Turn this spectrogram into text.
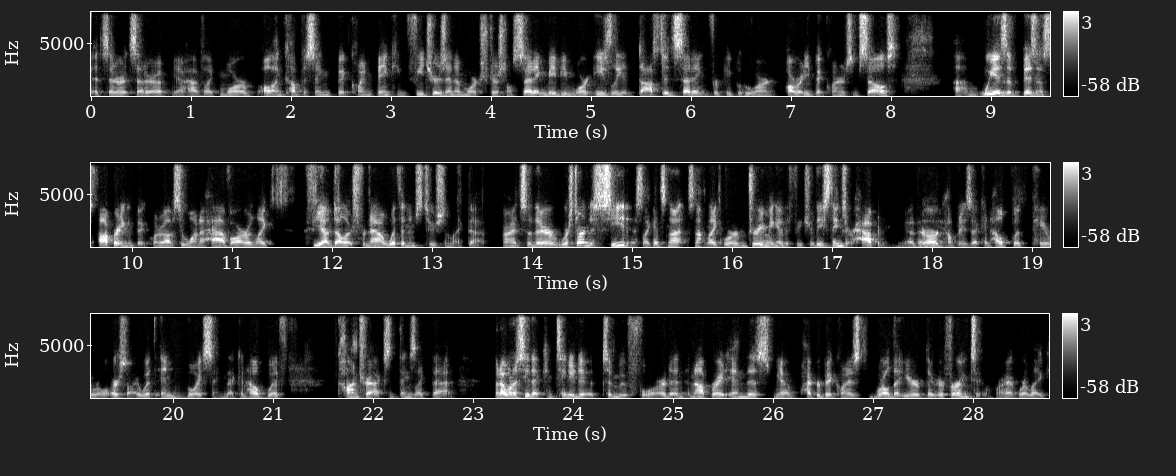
et cetera, et cetera, you know, have like more all-encompassing Bitcoin banking features in a more traditional setting, maybe more easily adopted setting for people who aren't already Bitcoiners themselves. Um, we as a business operating in Bitcoin obviously want to have our like fiat dollars for now with an institution like that. Right. So there we're starting to see this. Like it's not it's not like we're dreaming of the future. These things are happening. You know, there mm. are companies that can help with payroll or sorry, with invoicing, that can help with contracts and things like that. but I want to see that continue to to move forward and, and operate in this you know hyper Bitcoinized world that you're that you're referring to, right? Where like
